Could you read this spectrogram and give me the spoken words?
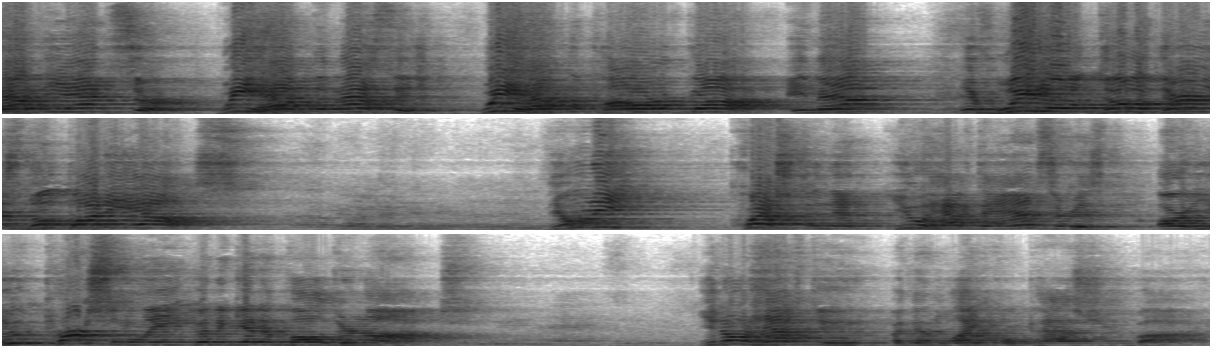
have the answer. We have the message. We have the power of God. Amen? If we don't do it, there is nobody else. The only question that you have to answer is are you personally going to get involved or not? You don't have to, but then life will pass you by.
